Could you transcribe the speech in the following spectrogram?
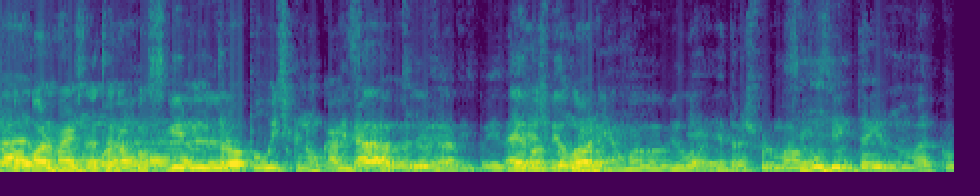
não ocupar mais- até não conseguir- A metrópolis que nunca acaba. Exato, é? exato. A É ideia a Babilónia, é uma Babilónia. É, é transformar Sim, o mundo sim. inteiro numa co-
